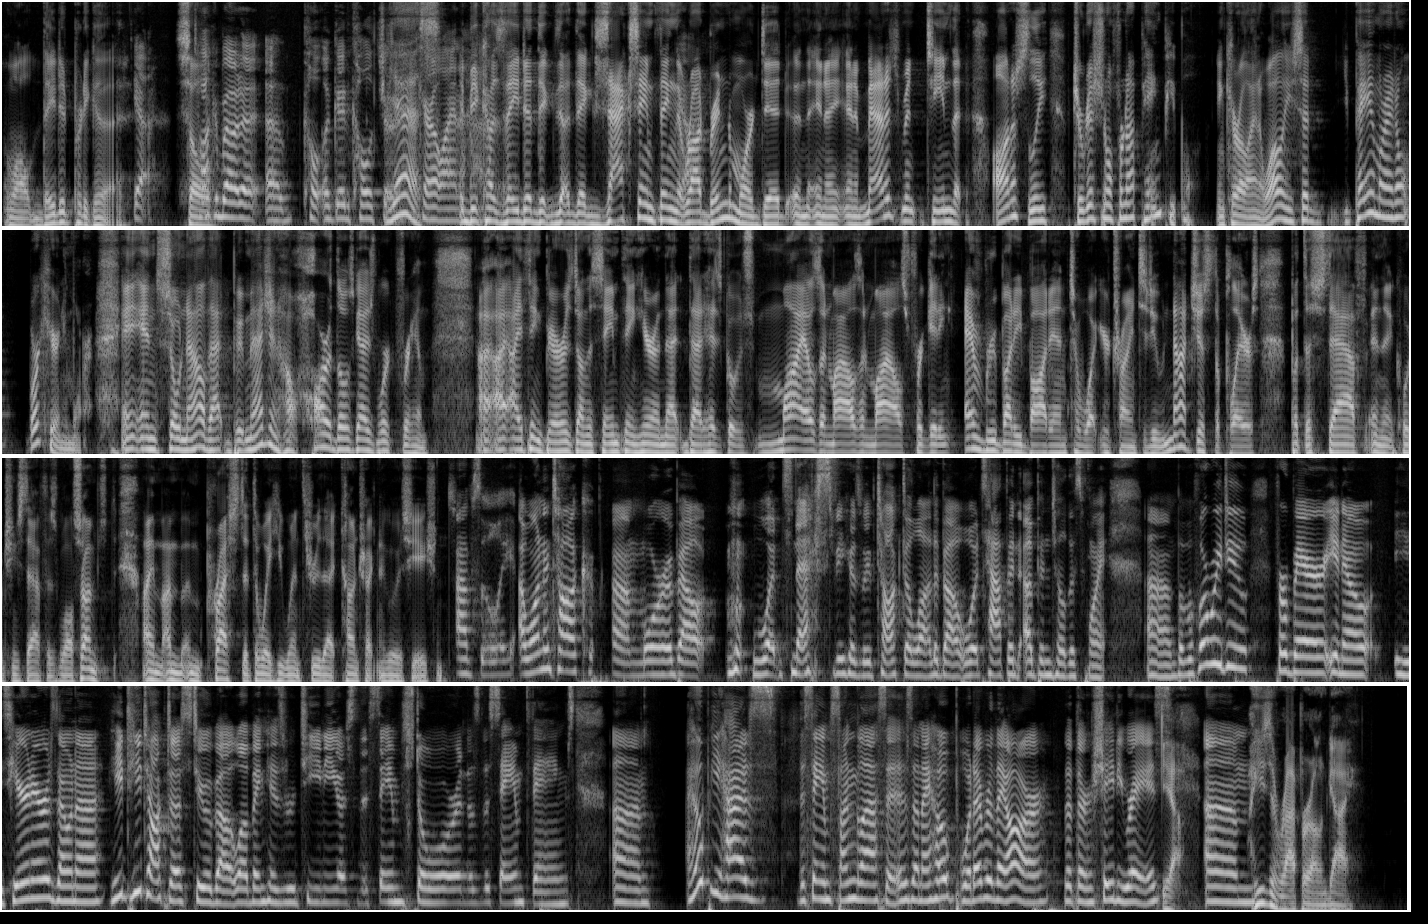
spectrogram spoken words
Well, they did pretty good. Yeah. So Talk about a, a, a good culture. Yes, Carolina. has. because they did the, the exact same thing that Yeah. Rod Brind'Amour did in, in, a, in a management team that honestly traditional for not paying people in Carolina. Well, he said you pay him or I don't work here anymore. And, and so now that imagine how hard those guys worked for him. I, I- think Bear has done the same thing here, and that that has goes miles and miles and miles for getting everybody bought into what you're trying to do, not just the players, but the staff and the coaching staff as well. So I'm I'm, I'm impressed at the way he went through that contract negotiations. Absolutely. I want to talk um, more about what's next because we've talked a lot about what's happened up until this point. Um, but before we do, for Bear, you know, he's here in Arizona. He, he talked to us too about loving his routine. He goes to the same store and does the same things. Um, I hope he has the same sunglasses and I hope whatever they are that they're shady rays. Yeah. Um, He's a wraparound guy.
